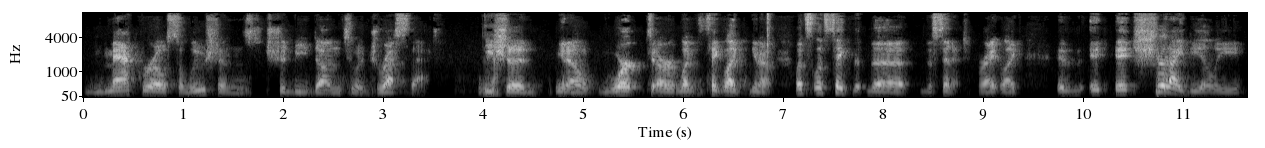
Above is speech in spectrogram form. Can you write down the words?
macro solutions should be done to address that. We yeah. should, you know, work to, or let's take like, you know, let's let's take the the, the Senate, right? Like, it, it, it should ideally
